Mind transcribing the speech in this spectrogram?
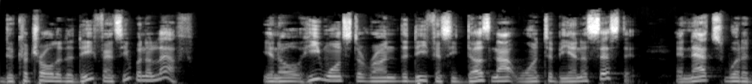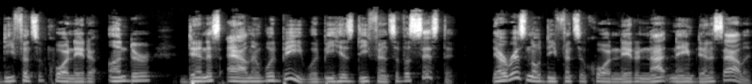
the control of the defense, he wouldn't have left. You know, he wants to run the defense. He does not want to be an assistant. And that's what a defensive coordinator under Dennis Allen would be, would be his defensive assistant. There is no defensive coordinator not named Dennis Allen.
